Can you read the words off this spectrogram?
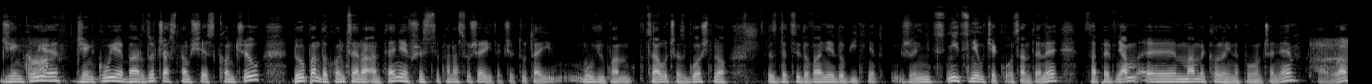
Dziękuję, dziękuję bardzo. Czas nam się skończył. Był pan do końca na antenie, wszyscy pana słyszeli, także tutaj mówił pan cały czas głośno, zdecydowanie dobitnie, że nic, nic nie uciekło z anteny, zapewniam. E, mamy kolejne połączenie. Halo.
